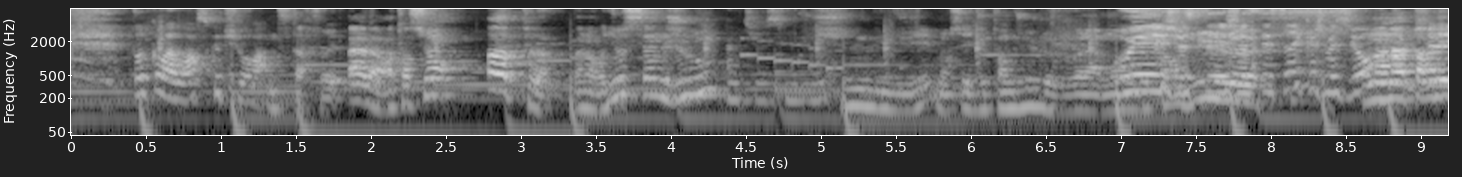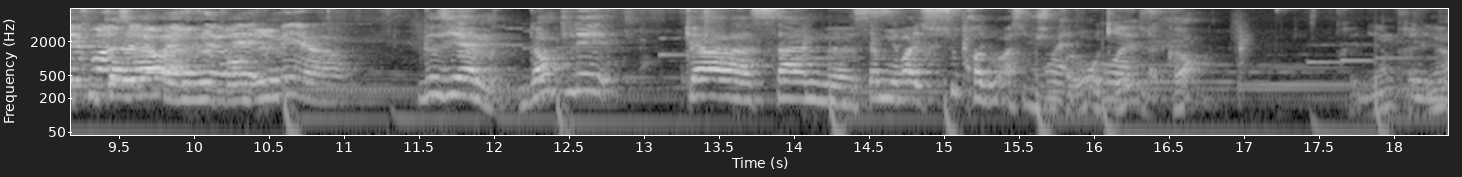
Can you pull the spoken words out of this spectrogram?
Donc on va voir ce que tu auras. Une Starfoil. Alors, attention, hop Alors, Yosenju. Un petit. Shinguji. Bon, c'est du pendule, voilà. Moi, Oui, je sais, je sais, c'est vrai que je me suis dit, on oh, en a parlé tout à l'heure, ouais, euh. Mais euh, Deuxième, gantelet Kasan Samurai Supralo. Ah, c'est du Ouais, Supralo, ok, ouais. d'accord. Très bien, très bien.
